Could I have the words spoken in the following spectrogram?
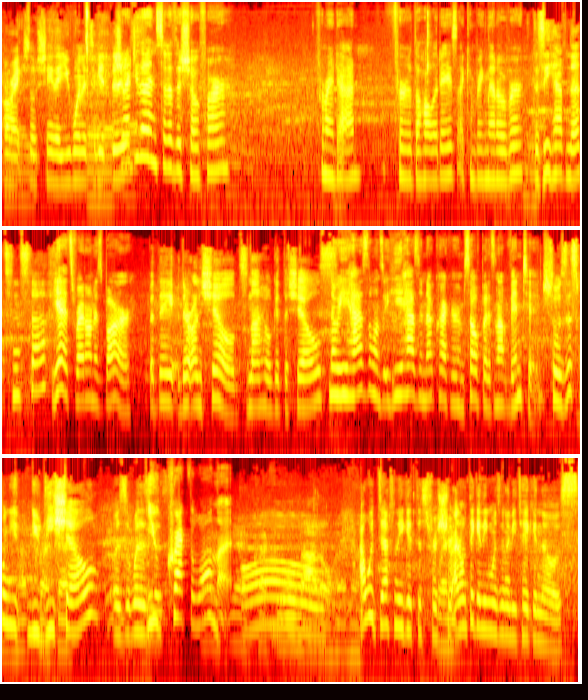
All right, so Shayna, you wanted to get this. Should I do that instead of the shofar for my dad for the holidays? I can bring that over. Does he have nuts and stuff? Yeah, it's right on his bar. But they they're unshelled, so now he'll get the shells. No, he has the ones. He has a nutcracker himself, but it's not vintage. So is this when you you deshell, or is it what is You this? crack the walnut. Oh, I would definitely get this for sure. I don't think anyone's gonna be taking those.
